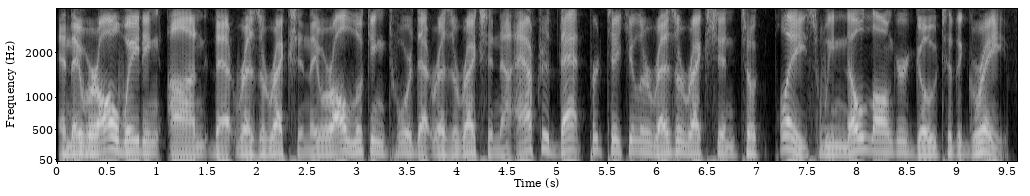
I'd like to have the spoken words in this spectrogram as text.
and they were all waiting on that resurrection. They were all looking toward that resurrection. Now, after that particular resurrection took place, we no longer go to the grave.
